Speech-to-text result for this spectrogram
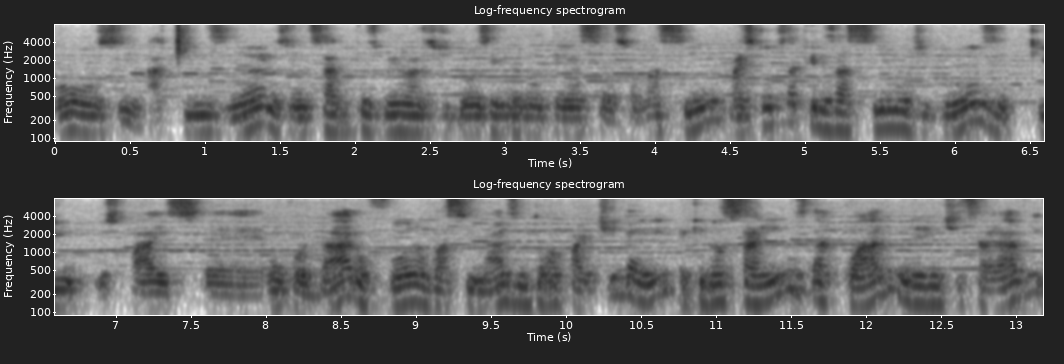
11 a 15 anos, a gente sabe que os menores de 12 ainda não têm acesso à vacina, mas todos aqueles acima de 12 que os pais é, concordaram foram vacinados, então a partir daí é que nós saímos da quadra onde a gente ensaiava e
